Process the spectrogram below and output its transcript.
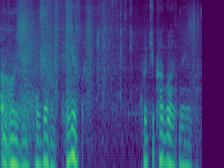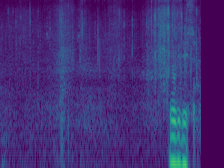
어우, 예, 완전 되게 굵직한 것 같네요. 여기도 있습니다.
